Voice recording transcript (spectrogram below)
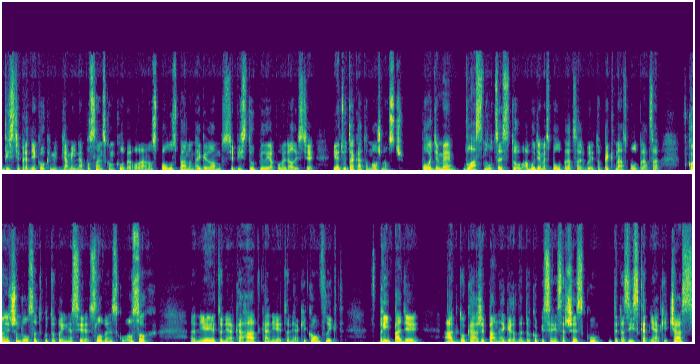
Vy ste pred niekoľkými dňami na poslaneckom klube Olano spolu s pánom Hegerom ste vystúpili a povedali ste, je tu takáto možnosť. Pôjdeme vlastnou cestou a budeme spolupracovať, bude to pekná spolupráca. V konečnom dôsledku to prinesie Slovensku osoch. Nie je to nejaká hádka, nie je to nejaký konflikt. V prípade, ak dokáže pán Heger dať dokopy 76, teda získať nejaký čas,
